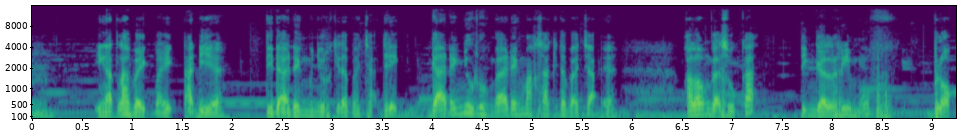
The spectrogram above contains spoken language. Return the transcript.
ingatlah baik-baik tadi ya tidak ada yang menyuruh kita baca. Jadi nggak ada yang nyuruh nggak ada yang maksa kita baca ya. Kalau nggak suka tinggal remove block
